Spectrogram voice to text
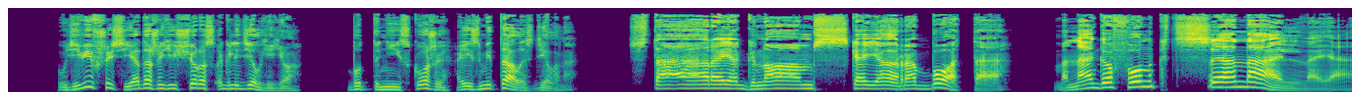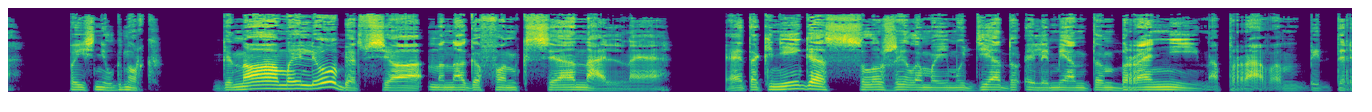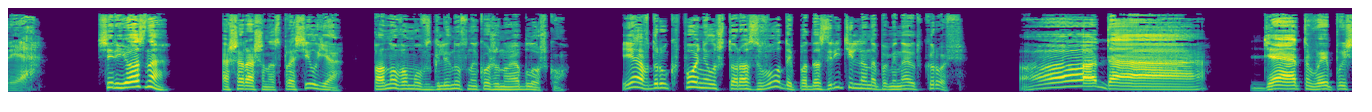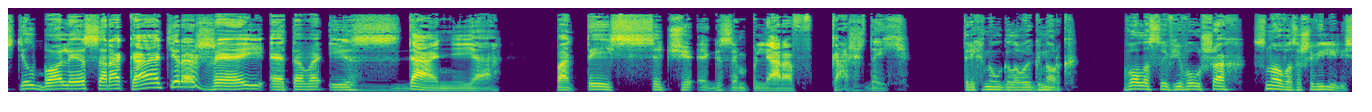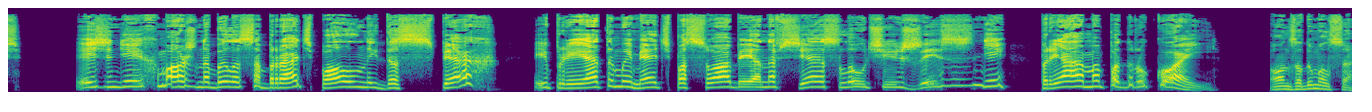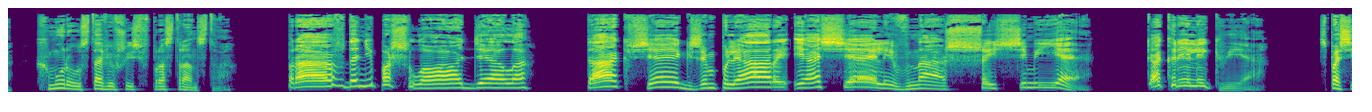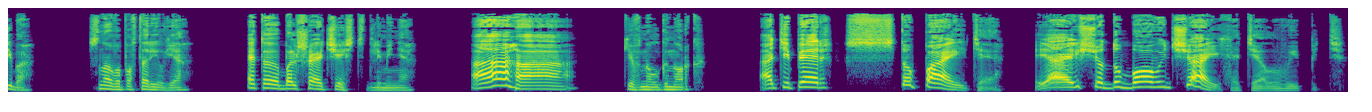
Удивившись, я даже еще раз оглядел ее. Будто не из кожи, а из металла сделана. «Старая гномская работа. Многофункциональная», — пояснил Гнорк. «Гномы любят все многофункциональное. Эта книга служила моему деду элементом брони на правом бедре. Серьезно? ошарашенно спросил я, по-новому взглянув на кожаную обложку. Я вдруг понял, что разводы подозрительно напоминают кровь. О, да. Дед выпустил более сорока тиражей этого издания, по тысяче экземпляров каждый. — тряхнул головой Гнорк. Волосы в его ушах снова зашевелились. «Из них можно было собрать полный доспех и при этом иметь пособие на все случаи жизни прямо под рукой». Он задумался, хмуро уставившись в пространство. «Правда, не пошло дело. Так все экземпляры и осели в нашей семье как реликвия. Спасибо, снова повторил я. Это большая честь для меня. Ага, кивнул Гнорк. А теперь ступайте. Я еще дубовый чай хотел выпить.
